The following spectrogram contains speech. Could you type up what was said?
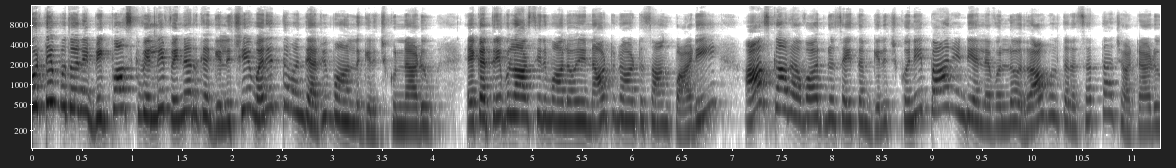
గుర్తింపుతోనే బిగ్ బాస్కి వెళ్ళి వెళ్ళి గెలిచి మరింత మంది అభిమానులు గెలుచుకున్నాడు. ఇక త్రిబుల్ ఆర్ సినిమాలోని నాటు నాటు సాంగ్ పాడి ఆస్కార్ అవార్డును సైతం గెలుచుకొని పాన్ ఇండియా లెవెల్లో రాహుల్ తన సత్తా చాటాడు.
